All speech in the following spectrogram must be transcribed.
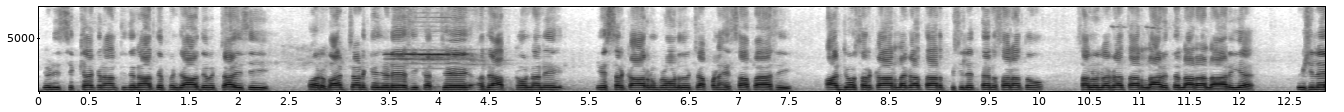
ਜਿਹੜੀ ਸਿੱਖਿਆ ਕ੍ਰਾਂਤੀ ਦੇ ਨਾਂ ਤੇ ਪੰਜਾਬ ਦੇ ਵਿੱਚ ਆਈ ਸੀ ਔਰ ਵੱਧ ਚੜ ਕੇ ਜਿਹੜੇ ਅਸੀਂ ਕੱਚੇ ਅਧਿਆਪਕ ਉਹਨਾਂ ਨੇ ਇਸ ਸਰਕਾਰ ਨੂੰ ਬਣਾਉਣ ਦੇ ਵਿੱਚ ਆਪਣਾ ਹਿੱਸਾ ਪਾਇਆ ਸੀ। ਅੱਜ ਉਹ ਸਰਕਾਰ ਲਗਾਤਾਰ ਪਿਛਲੇ 3 ਸਾਲਾਂ ਤੋਂ ਸਾਨੂੰ ਲਗਾਤਾਰ ਲਾਰੇ ਤੇ ਲਾਰਾ ਲਾ ਰਹੀ ਹੈ। ਪਿਛਲੇ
